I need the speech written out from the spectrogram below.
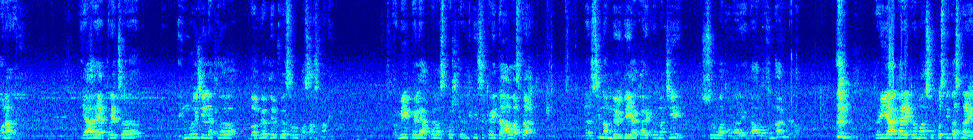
होणार आहे. या यात्रेचं हिंगोली जिल्ह्यातलं भव्य दिव्य स्वरूप असं असणार आहे. मी पहिले आपल्याला स्पष्ट करेल की सकाळी दहा वाजता नरसी नामदेव येथे या कार्यक्रमाची सुरुवात होणार आहे. दहा वाजून दहा मिनिटाला तर या कार्यक्रमास उपस्थित असणारे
